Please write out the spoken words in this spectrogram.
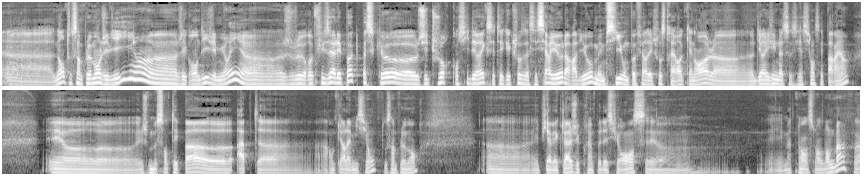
Euh, non, tout simplement, j'ai vieilli, hein, euh, j'ai grandi, j'ai mûri. euh, je refusais à l'époque parce que euh, j'ai toujours considéré que c'était quelque chose d'assez sérieux, la radio, même si on peut faire des choses très rock'n'roll. Euh, diriger une association, c'est pas rien. Et euh, je me sentais pas euh, apte à, à remplir la mission, tout simplement. Euh, et puis avec l'âge, j'ai pris un peu d'assurance et, euh, et maintenant on se lance dans le bain. Quoi.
